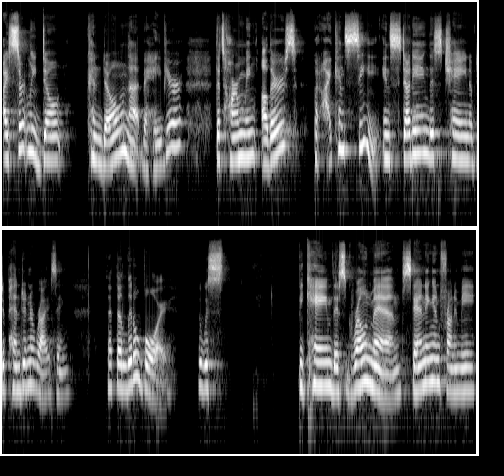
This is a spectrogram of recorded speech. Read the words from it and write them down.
I certainly don't condone that behavior that's harming others, but I can see in studying this chain of dependent arising that the little boy who was became this grown man standing in front of me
